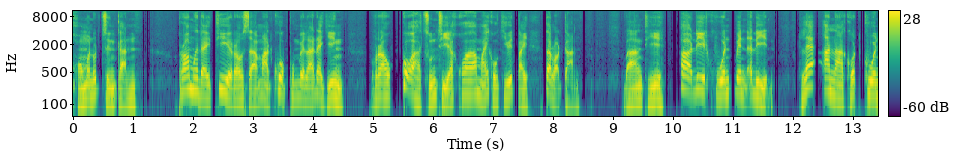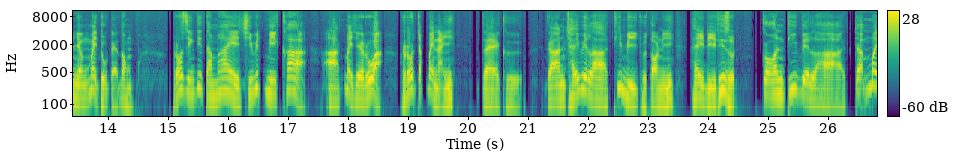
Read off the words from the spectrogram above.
ของมนุษย์ซึ่งกัน เพราะเมื่อใดที่เราสามารถควบคุมเวลาได้จริงเราก็อาจสูญเสียความหมายของชีวิตไปตลอดกาล บางทีอดีตควรเป็นอดีต และอนาคตควรยังไม่ถูกแต่ต้อง เพราะสิ่งที่ทำให้ชีวิตมีค่า อาจไม่ใช่รู้ว่าเราจะไปไหน แต่คือการใช้เวลาที่มีอยู่ตอนนี้ให้ดีที่สุด ก่อนที่เวลาจะไม่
